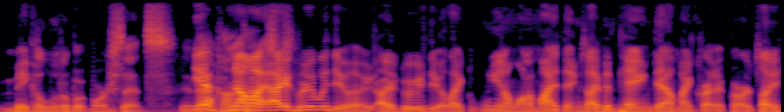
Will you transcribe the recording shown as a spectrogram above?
make a little bit more sense. In yeah, that no, I, I agree with you. I, I agree with you. Like you know, one of my things, I've been paying down my credit cards. I,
